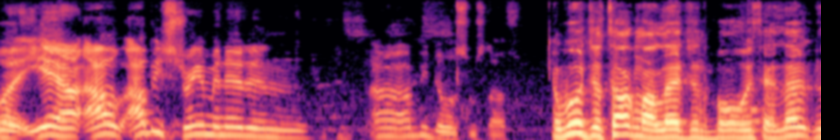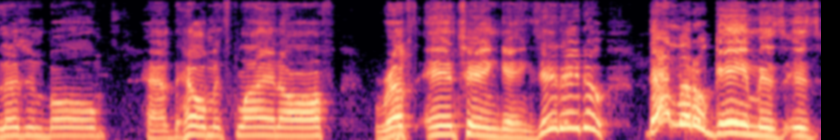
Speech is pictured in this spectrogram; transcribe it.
But yeah, I'll I'll be streaming it and uh, I'll be doing some stuff. And we were just talking about Legends Bowl. We said Le- Legend Bowl have the helmets flying off, refs and chain gangs. Yeah, they do. That little game is is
